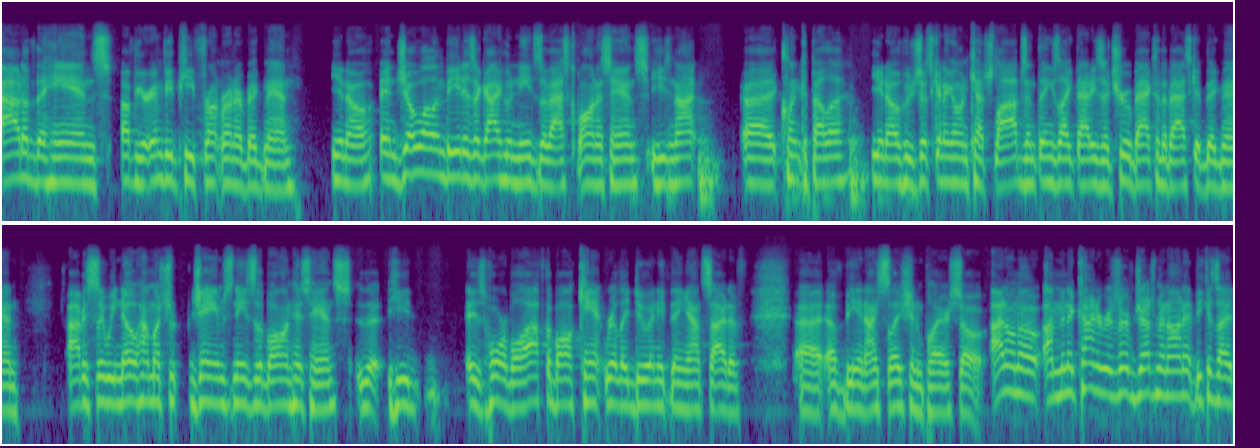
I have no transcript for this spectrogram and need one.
out of the hands of your MVP frontrunner big man. You know, and Joel Embiid is a guy who needs the basketball in his hands. He's not uh, Clint Capela, you know, who's just going to go and catch lobs and things like that. He's a true back to the basket big man. Obviously, we know how much James needs the ball in his hands. He is horrible off the ball, can't really do anything outside of uh, of being an isolation player. So I don't know. I'm to kind of reserve judgment on it because I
